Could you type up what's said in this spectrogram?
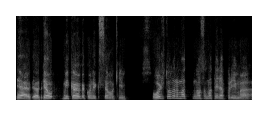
É, até me caiu a minha conexão aqui. Hoje, toda a nossa matéria-prima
